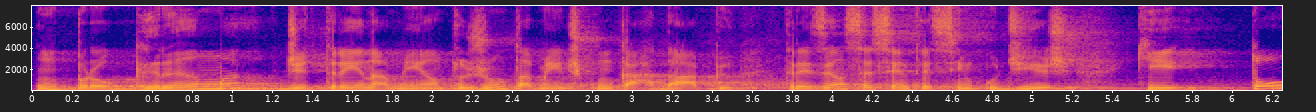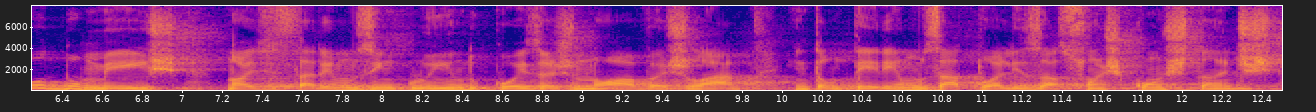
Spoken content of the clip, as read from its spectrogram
um programa de treinamento, juntamente com cardápio, 365 dias, que todo mês nós estaremos incluindo coisas novas lá, então teremos atualizações constantes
